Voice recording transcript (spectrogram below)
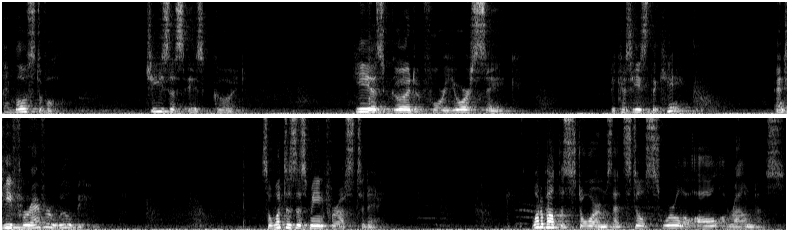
And most of all, Jesus is good. He is good for your sake because He's the King, and He forever will be. So, what does this mean for us today? What about the storms that still swirl all around us?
